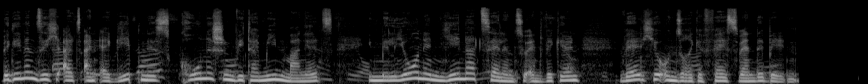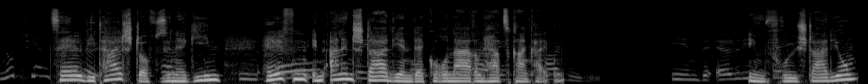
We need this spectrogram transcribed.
beginnen sich als ein Ergebnis chronischen Vitaminmangels in Millionen jener Zellen zu entwickeln, welche unsere Gefäßwände bilden. Zellvitalstoffsynergien helfen in allen Stadien der koronaren Herzkrankheiten. Im Frühstadium,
